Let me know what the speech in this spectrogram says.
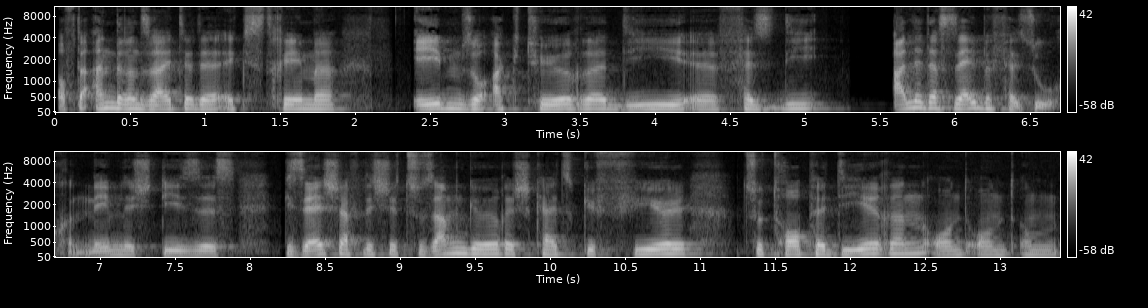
auf der anderen Seite der Extreme ebenso Akteure, die, äh, die alle dasselbe versuchen, nämlich dieses gesellschaftliche Zusammengehörigkeitsgefühl zu torpedieren und, und um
